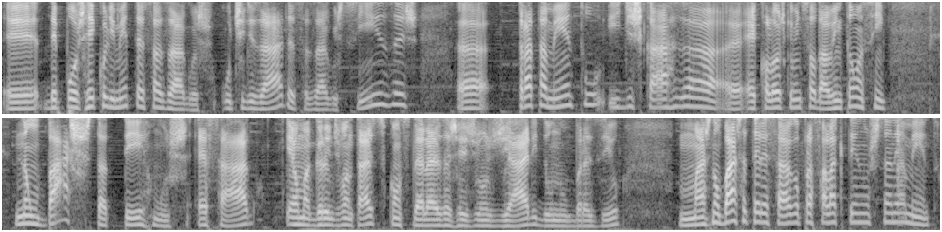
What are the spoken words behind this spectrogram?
É, depois, recolhimento dessas águas utilizadas, essas águas cinzas, ah, tratamento e descarga eh, ecologicamente saudável. Então, assim, não basta termos essa água, é uma grande vantagem se considerar as regiões de árido no Brasil, mas não basta ter essa água para falar que tem um saneamento.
